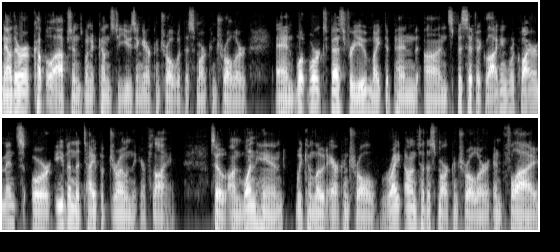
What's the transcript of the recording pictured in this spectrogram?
Now, there are a couple options when it comes to using air control with a smart controller, and what works best for you might depend on specific logging requirements or even the type of drone that you're flying. So on one hand, we can load air control right onto the smart controller and fly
